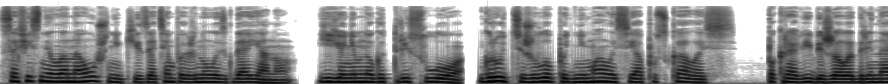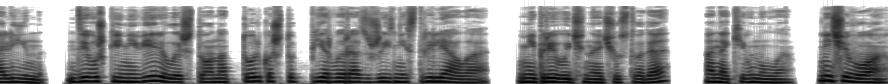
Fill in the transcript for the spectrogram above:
Софи сняла наушники, затем повернулась к Даяну. Ее немного трясло, грудь тяжело поднималась и опускалась. По крови бежал адреналин. Девушке не верилось, что она только что первый раз в жизни стреляла. Непривычное чувство, да? Она кивнула. Ничего.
